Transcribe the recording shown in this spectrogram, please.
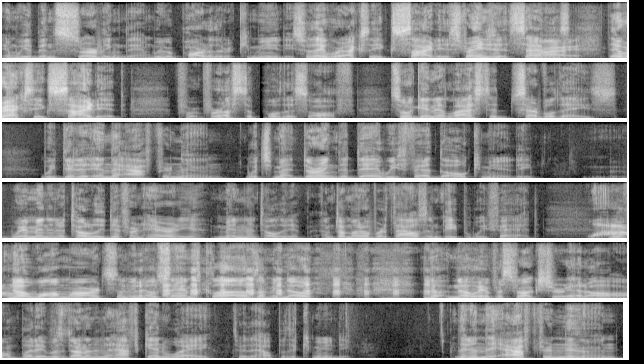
and we had been serving them. We were part of their community. So they were actually excited. As strange as it sounds, right. they were actually excited for, for us to pull this off. So again, it lasted several days. We did it in the afternoon, which meant during the day we fed the whole community. Women in a totally different area, men in a totally I'm talking about over a thousand people we fed. Wow. With no Walmarts, I mean no Sam's Clubs, I mean no no, no infrastructure at all, but it was done in an Afghan way through the help of the community. Then in the afternoon,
